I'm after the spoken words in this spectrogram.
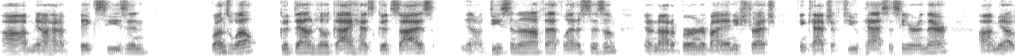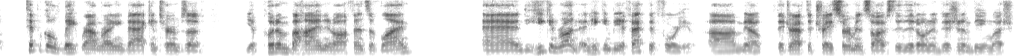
Um, you know, had a big season, runs well, good downhill guy, has good size, you know, decent enough athleticism. You know, not a burner by any stretch. Can catch a few passes here and there. Um, you know, typical late round running back in terms of you put him behind an offensive line, and he can run and he can be effective for you. Um, you know, they drafted Trey Sermon, so obviously they don't envision him being much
